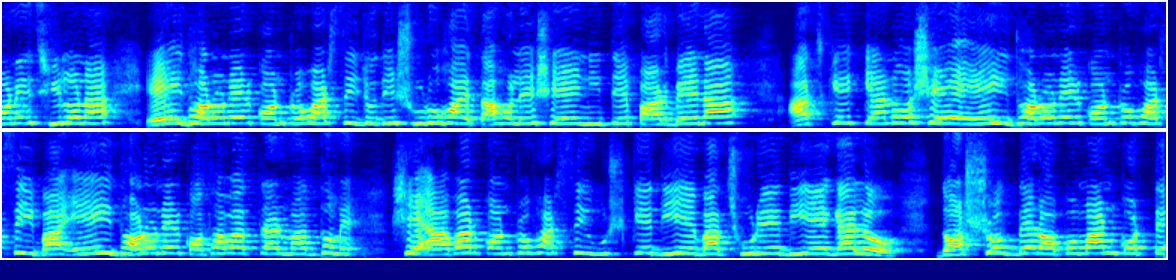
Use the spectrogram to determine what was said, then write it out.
মনে ছিল না, এই ধরনের কন্ট্রোভার্সি যদি শুরু হয় তাহলে সে নিতে পারবে না। আজকে কেন সে এই ধরনের কন্ট্রোভার্সি বা এই ধরনের কথাবার্তার মাধ্যমে সে আবার কন্ট্রোভার্সি উস্কে দিয়ে বা ছুড়ে দিয়ে গেল? দর্শকদের অপমান করতে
